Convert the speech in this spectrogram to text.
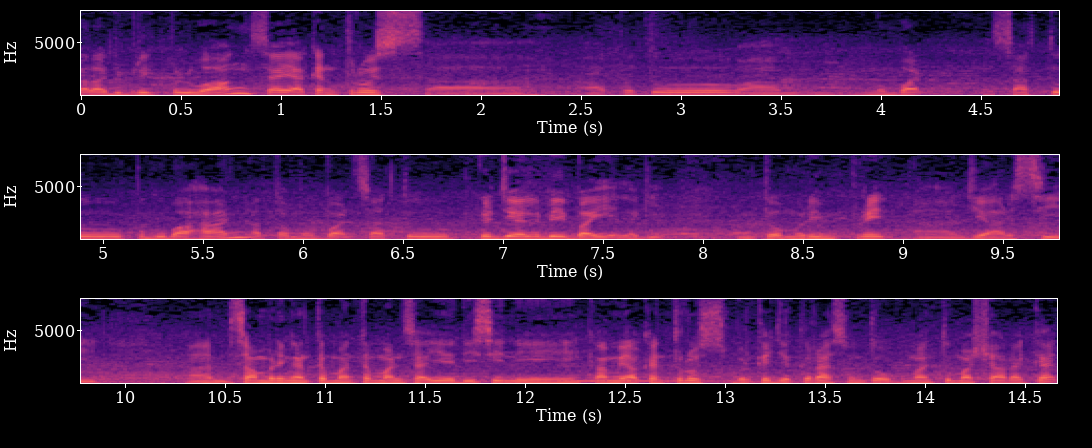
kalau diberi peluang saya akan terus uh, apa tu uh, membuat satu pengubahan atau membuat satu kerja yang lebih baik lagi untuk merimprint uh, GRC. Uh, bersama dengan teman-teman saya di sini kami akan terus bekerja keras untuk membantu masyarakat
